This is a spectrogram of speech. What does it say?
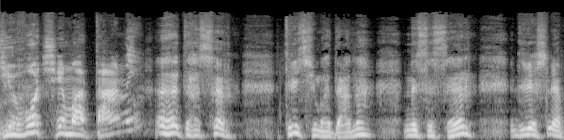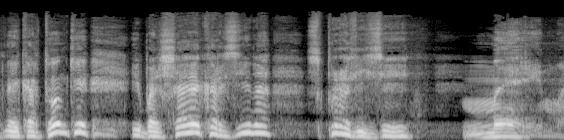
Его чемоданы? Э, Да, сэр. Три чемодана, НССР, две шляпные картонки и большая корзина с провизией. Мэриман,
